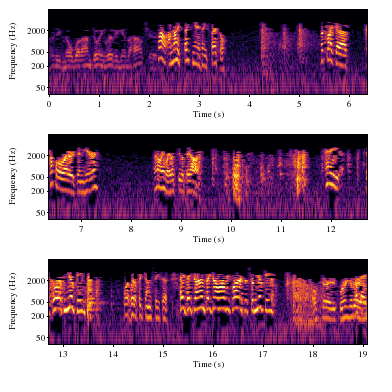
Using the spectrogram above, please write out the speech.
I don't even know what I'm doing living in the house here. Well, I'm not expecting anything special. Looks like a couple of letters in here. Well, anyway, let's see what they are. Hey, it's a letter from Ukey. What, if Big John sees this? Hey, Big John, Big John, one of these letters is from Ukey. Okay, bring it Okay. in.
